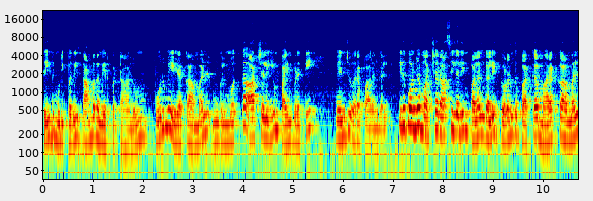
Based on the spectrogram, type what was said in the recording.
செய்து முடிப்பதில் தாமதம் ஏற்பட்டாலும் பொறுமை இழக்காமல் உங்கள் மொத்த ஆற்றலையும் பயன்படுத்தி வென்று வர பாருங்கள். இது போன்ற மற்ற ராசிகளின் பலன்களை தொடர்ந்து பார்க்க மறக்காமல்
